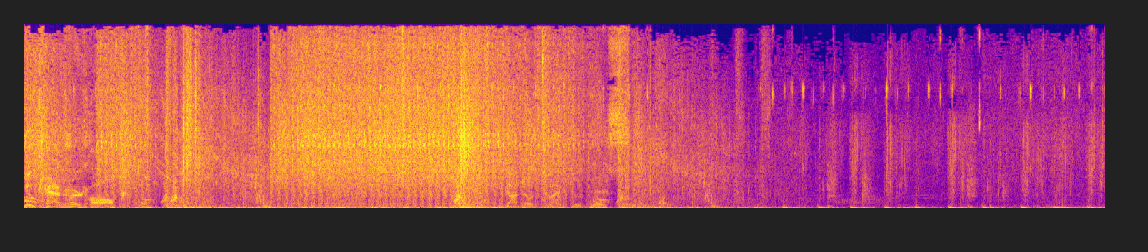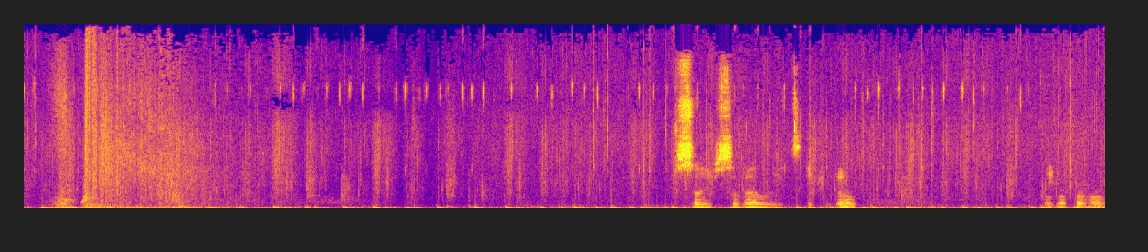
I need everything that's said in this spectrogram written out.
You can't hurt Hulk! Got no time for this. Save civilians if you don't. I got the hole.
